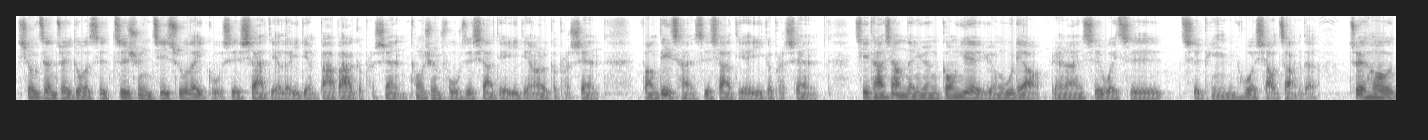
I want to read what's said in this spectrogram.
修正最多是资讯技术类股是下跌了一点八八个 percent，通讯服务是下跌一点二个 percent，房地产是下跌一个 percent。其他像能源、工业、原物料仍然是维持持平或小涨的。最后，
